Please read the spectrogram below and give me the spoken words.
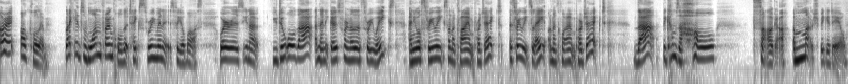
All right, I'll call him. Like it's one phone call that takes three minutes for your boss. Whereas, you know, you do all that and then it goes for another three weeks and you're three weeks on a client project, uh, three weeks late on a client project, that becomes a whole saga, a much bigger deal.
